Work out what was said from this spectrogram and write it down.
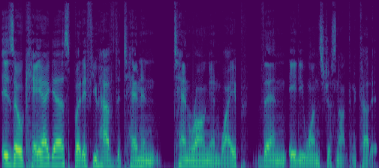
is okay, I guess, but if you have the 10 and 10 wrong and wipe, then 81's just not going to cut it.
